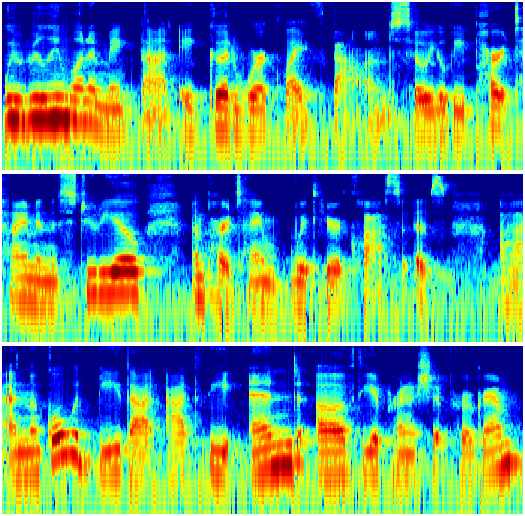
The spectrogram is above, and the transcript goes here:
we really want to make that a good work life balance. So you'll be part time in the studio and part time with your classes. Uh, and the goal would be that at the end of the apprenticeship program,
